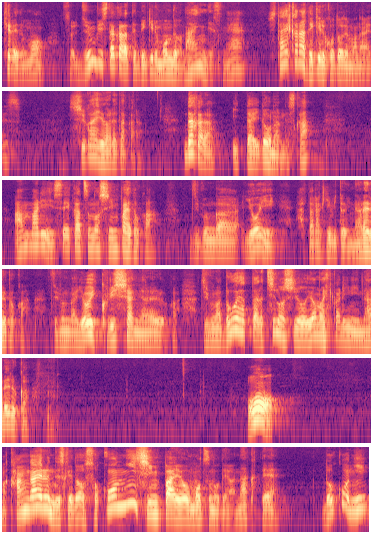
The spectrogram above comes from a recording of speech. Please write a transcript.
けれどもそれ準備したからってできるもんではないんですね。したいからできることでもないです。主が言われたから。だから一体どうなんですか？あんまり生活の心配とか自分が良い働き人になれるとか自分が良いクリスチャンになれるとか自分がどうやったら地の塩世の光になれるかを考えるんですけどそこに心配を持つのではなくてどこに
